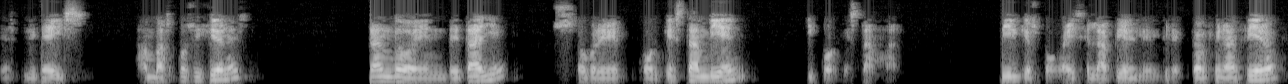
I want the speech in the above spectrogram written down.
expliquéis ambas posiciones, dando en detalle sobre por qué están bien y por qué están mal. Es decir, que os pongáis en la piel del director financiero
